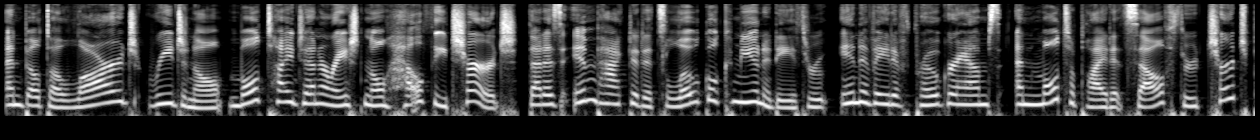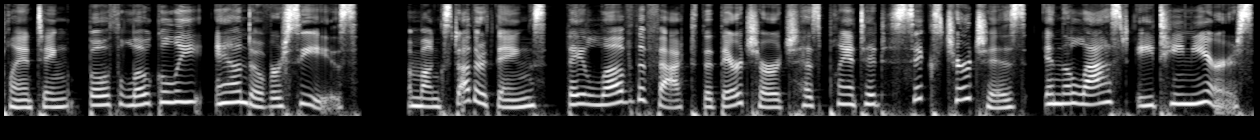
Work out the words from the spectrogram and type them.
and built a large, regional, multi generational, healthy church that has impacted its local community through innovative programs and multiplied itself through church planting both locally and overseas. Amongst other things, they love the fact that their church has planted six churches in the last 18 years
